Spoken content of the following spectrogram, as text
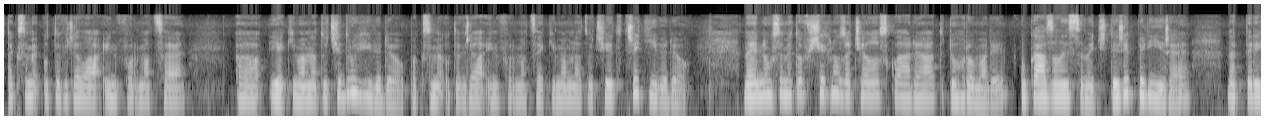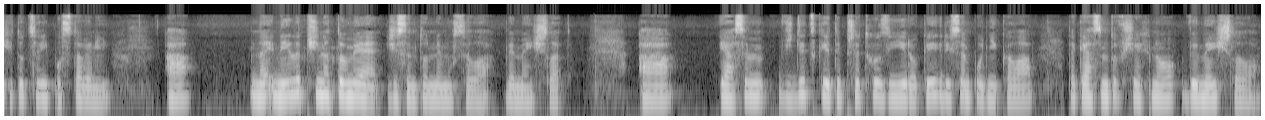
tak se mi otevřela informace, jaký mám natočit druhý video. Pak se mi otevřela informace, jaký mám natočit třetí video. Najednou se mi to všechno začalo skládat dohromady. Ukázaly se mi čtyři pilíře, na kterých je to celý postavený. A nejlepší na tom je, že jsem to nemusela vymýšlet. A já jsem vždycky ty předchozí roky, když jsem podnikala, tak já jsem to všechno vymýšlela.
